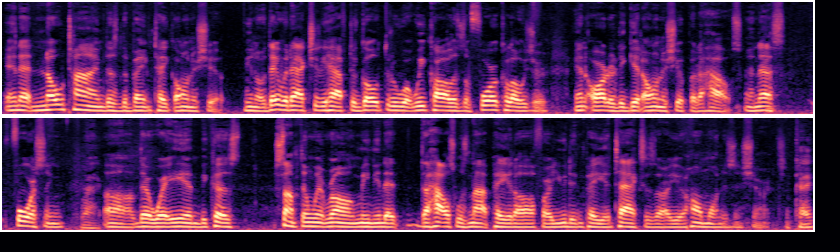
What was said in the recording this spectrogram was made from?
and at no time does the bank take ownership. You know, they would actually have to go through what we call as a foreclosure in order to get ownership of the house, and that's forcing right. uh, their way in because something went wrong, meaning that the house was not paid off, or you didn't pay your taxes or your homeowner's insurance. Okay,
